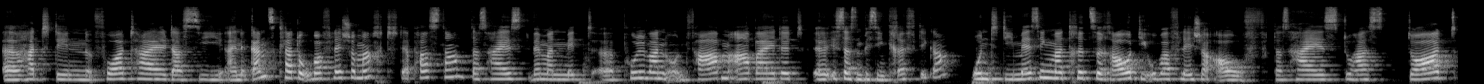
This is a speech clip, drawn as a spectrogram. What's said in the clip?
äh, hat den Vorteil, dass sie eine ganz glatte Oberfläche macht, der Pasta. Das heißt, wenn man mit äh, Pulvern und Farben arbeitet, äh, ist das ein bisschen kräftiger. Und die Messingmatrize raut die Oberfläche auf. Das heißt, du hast dort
